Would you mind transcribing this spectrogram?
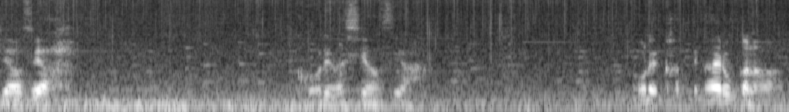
幸せや。これは幸せや。これ買って帰ろうかな。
